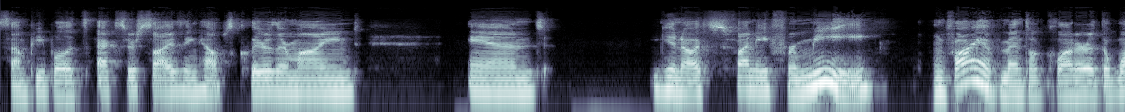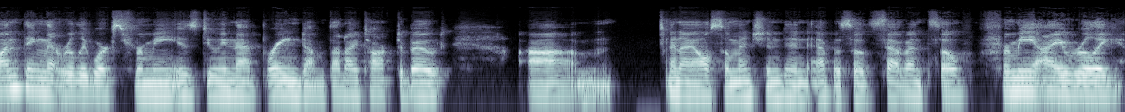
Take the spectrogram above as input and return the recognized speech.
some people, it's exercising helps clear their mind. And, you know, it's funny for me, if I have mental clutter, the one thing that really works for me is doing that brain dump that I talked about. Um, and I also mentioned in episode seven. So for me, I really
